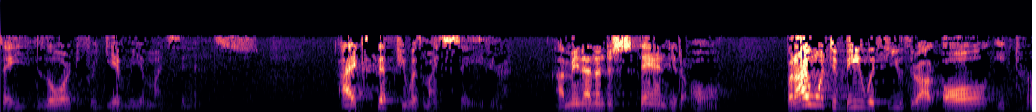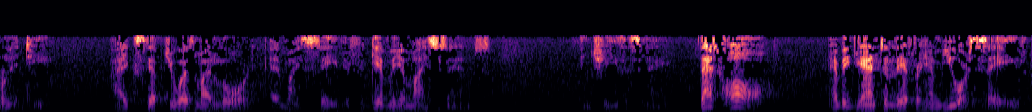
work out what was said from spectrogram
say, Lord, forgive me of my sins, I accept you as my Savior. I may not understand it all, but I want to be with you throughout all eternity. I accept you as my Lord and my Savior. Forgive me of my sins. In Jesus' name. That's all. And began to live for Him. You are saved.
